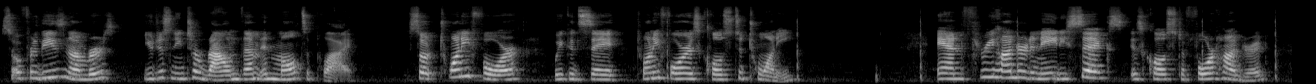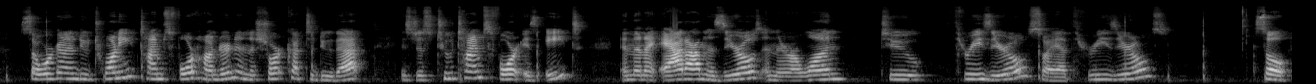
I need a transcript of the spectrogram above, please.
So for these numbers, you just need to round them and multiply. So 24, we could say 24 is close to 20. And 386 is close to 400. So we're going to do 20 times 400, and the shortcut to do that is just 2 times 4 is 8. And then I add on the zeros, and there are one, two, three zeros. So I add three zeros. So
